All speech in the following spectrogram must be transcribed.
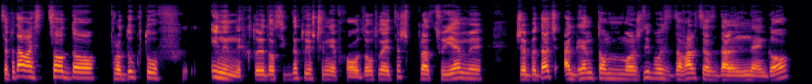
Zapytałaś co do produktów innych, które do Signetu jeszcze nie wchodzą. Tutaj też pracujemy, żeby dać agentom możliwość zawarcia zdalnego,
